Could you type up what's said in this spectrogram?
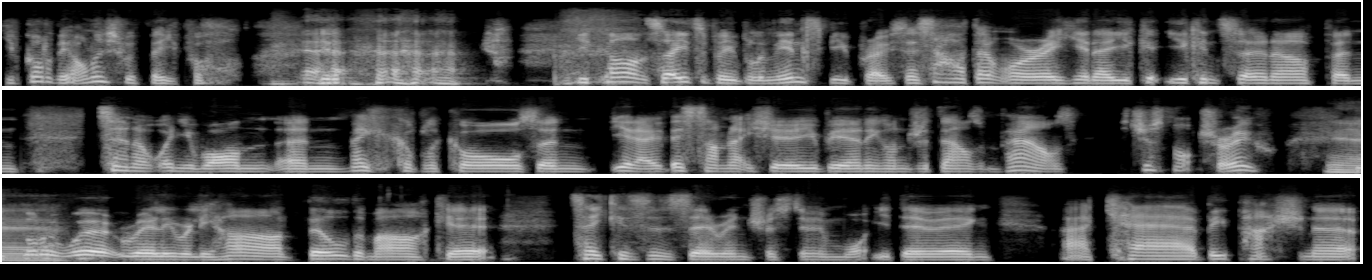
you've got to be honest with people you, know, you, can't say to people in the interview process oh don't worry you know you can, you can turn up and turn up when you want and make a couple of calls and you know this time next year you'll be earning 100000 pounds just not true yeah, you've got to work really really hard build a market take a sincere interest in what you're doing, uh, care, be passionate.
